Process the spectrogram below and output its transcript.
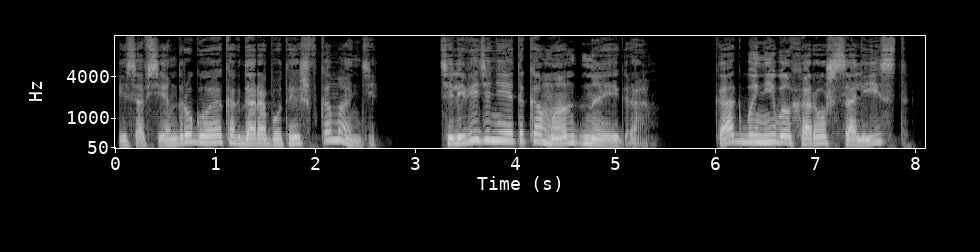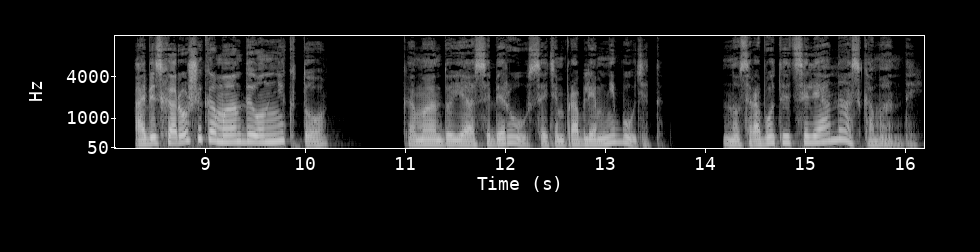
и совсем другое, когда работаешь в команде. Телевидение — это командная игра. Как бы ни был хорош солист, а без хорошей команды он никто. Команду я соберу, с этим проблем не будет. Но сработается ли она с командой?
